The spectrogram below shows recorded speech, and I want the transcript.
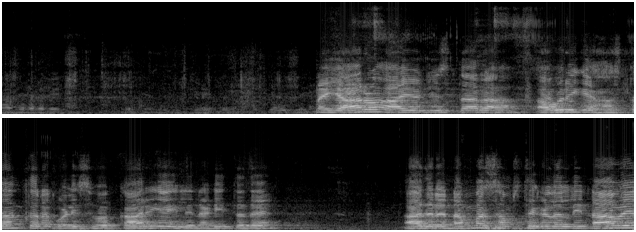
ಹಾಸನದ ಬೇಕು ಯಾರು ಆಯೋಜಿಸ್ತಾರ, ಅವರಿಗೆ ಹಸ್ತಾಂತರಗೊಳಿಸುವ ಕಾರ್ಯ ಇಲ್ಲಿ ನಡೀತದೆ. ಆದರೆ ನಮ್ಮ ಸಂಸ್ಥೆಗಳಲ್ಲಿ ನಾವೇ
